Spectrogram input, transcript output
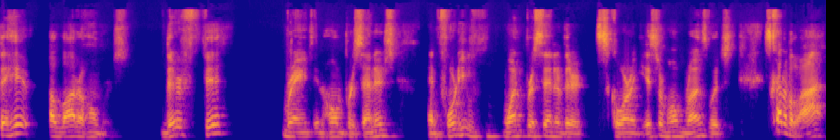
they hit a lot of homers. They're fifth ranked in home percentage, and 41% of their scoring is from home runs, which is kind of a lot.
